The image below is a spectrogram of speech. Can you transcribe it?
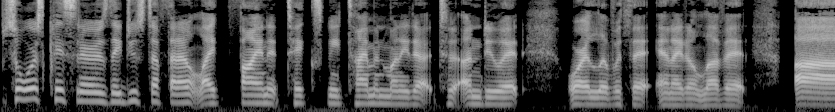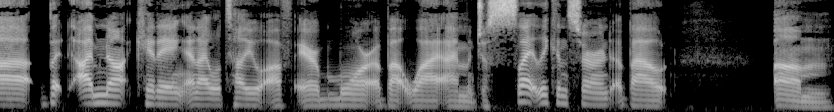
so worst case scenario is they do stuff that I don't like. Fine, it takes me time and money to to undo it, or I live with it and I don't love it. Uh, but I'm not kidding, and I will tell you off air more about why I'm just slightly concerned about um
